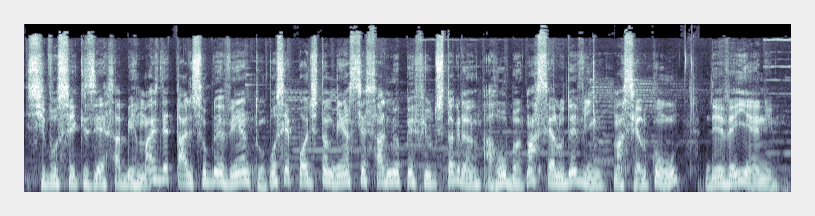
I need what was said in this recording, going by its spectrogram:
Se você quiser saber mais detalhes sobre o evento, você pode também acessar meu perfil do Instagram, Marcelo Devin, Marcelo com U, D-V-I-N.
